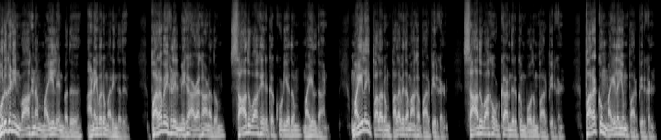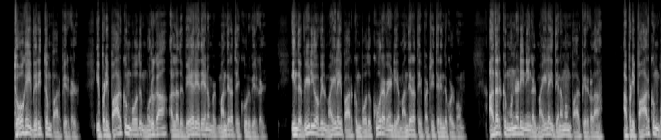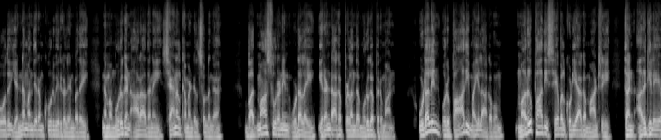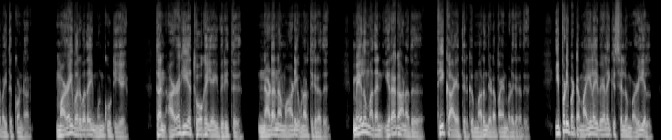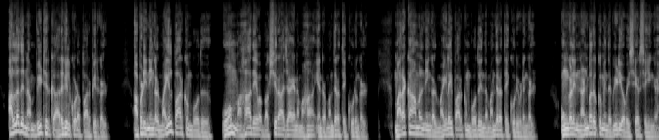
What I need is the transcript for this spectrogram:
முருகனின் வாகனம் மயில் என்பது அனைவரும் அறிந்தது. பறவைகளில் மிக அழகானதும் சாதுவாக இருக்கக்கூடியதும் மயில்தான். மயிலை பலரும் பலவிதமாக பார்ப்பீர்கள். சாதுவாக உட்கார்ந்திருக்கும் போதும் பார்ப்பீர்கள். பறக்கும் மயிலையும் பார்ப்பீர்கள். தோகை விரித்தும் பார்ப்பீர்கள். இப்படி பார்க்கும்போது முருகா அல்லது வேறு ஏதேனும் மந்திரத்தை கூறுவீர்கள். இந்த வீடியோவில் மயிலை பார்க்கும்போது கூற வேண்டிய மந்திரத்தை பற்றி தெரிந்து கொள்வோம். அதற்கு முன்னாடி நீங்கள் மயிலை தினமும் பார்ப்பீர்களா? அப்படி பார்க்கும்போது என்ன மந்திரம் கூறுவீர்கள் என்பதை நம்ம முருகன் ஆராதனை சேனல் கமெண்டில் சொல்லுங்க. பத்மாசூரனின் உடலை இரண்டாக பிளந்த முருகப்பெருமான் உடலின் ஒரு பாதி மயிலாகவும் மறுபாதி சேவல் கொடியாக மாற்றி தன் அருகிலேயே வைத்துக் கொண்டார். மழை வருவதை முன்கூட்டியே தன் அழகிய தோகையை விரித்து நடனமாடி உணர்த்துகிறது. மேலும் அதன் இறகானது தீக்காயத்திற்கு மருந்திட பயன்படுகிறது. இப்படிப்பட்ட மயிலை வேலைக்கு செல்லும் வழியில் அல்லது நம் வீட்டிற்கு அருகில் கூட பார்ப்பீர்கள். அப்படி நீங்கள் மயில் பார்க்கும்போது ஓம் மகாதேவ பக்ஷிராஜாய நமஹா என்ற மந்திரத்தை கூறுங்கள். மறக்காமல் நீங்கள் மயிலை பார்க்கும்போது இந்த மந்திரத்தை கூறிவிடுங்கள். உங்களின் நண்பருக்கும் இந்த வீடியோவை ஷேர் செய்யுங்க.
